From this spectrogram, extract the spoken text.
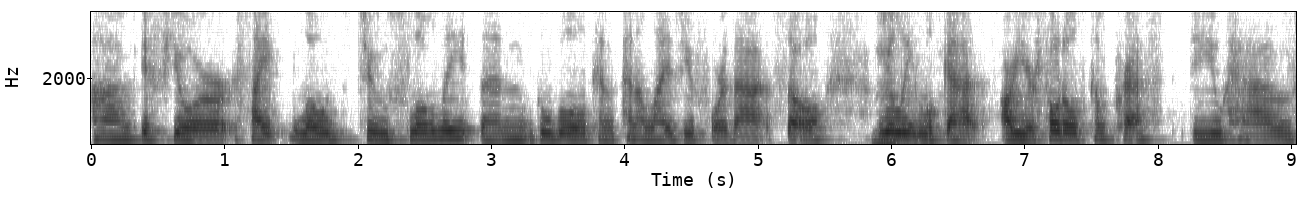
Um, if your site loads too slowly, then Google can penalize you for that. So mm. really look at, are your photos compressed? Do you have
